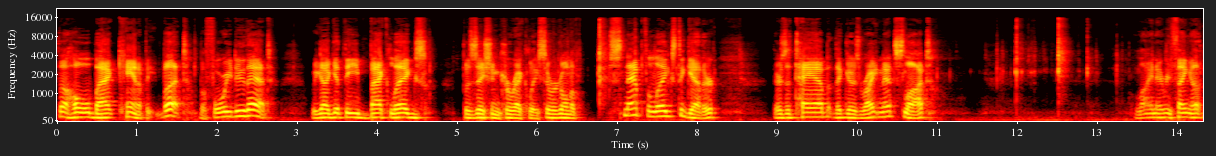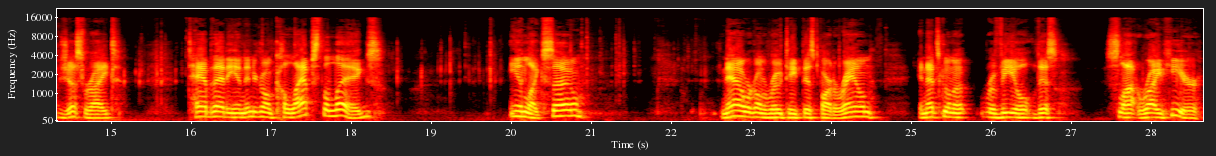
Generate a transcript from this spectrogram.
the whole back canopy. But before we do that, we got to get the back legs positioned correctly. So we're going to snap the legs together. There's a tab that goes right in that slot. Line everything up just right. Tab that in. Then you're going to collapse the legs in like so. Now we're going to rotate this part around, and that's going to reveal this slot right here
